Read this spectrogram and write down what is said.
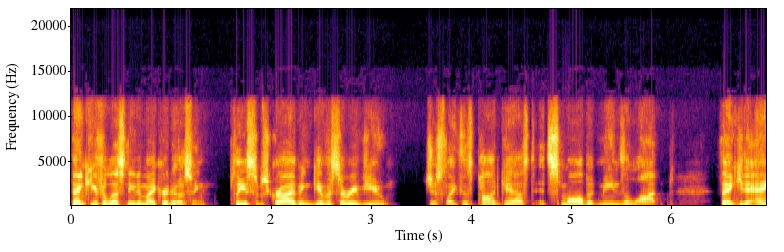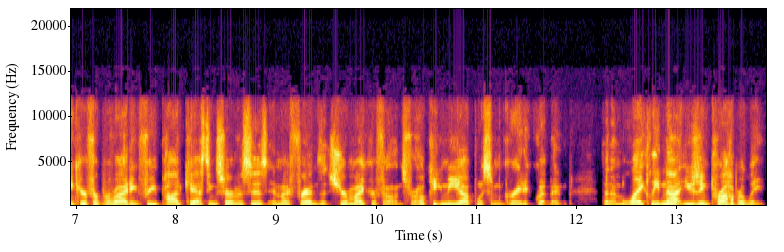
Thank you for listening to Microdosing. Please subscribe and give us a review. Just like this podcast, it's small but means a lot. Thank you to Anchor for providing free podcasting services and my friends at Shure Microphones for hooking me up with some great equipment that I'm likely not using properly.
